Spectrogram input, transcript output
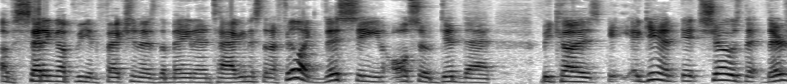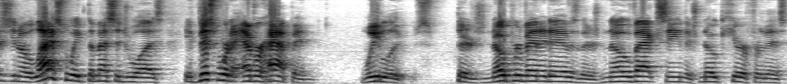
of setting up the infection as the main antagonist. And I feel like this scene also did that because, it, again, it shows that there's, you know, last week the message was if this were to ever happen, we lose. There's no preventatives, there's no vaccine, there's no cure for this.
